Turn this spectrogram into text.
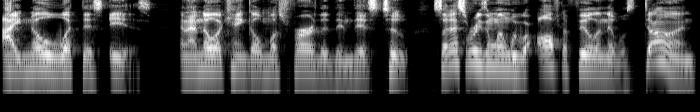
I know what this is, and I know it can't go much further than this too. So that's the reason when we were off the field and it was done,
